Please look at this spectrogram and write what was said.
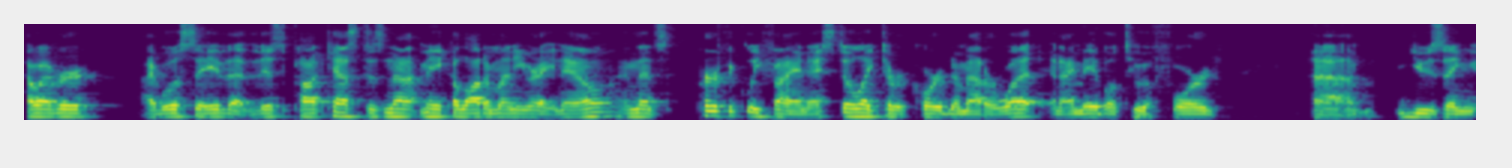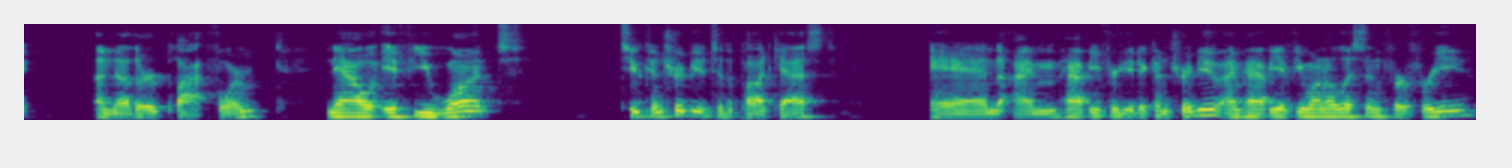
However, I will say that this podcast does not make a lot of money right now, and that's perfectly fine. I still like to record no matter what, and I'm able to afford um, using another platform. Now, if you want to contribute to the podcast, and I'm happy for you to contribute. I'm happy if you want to listen for free,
